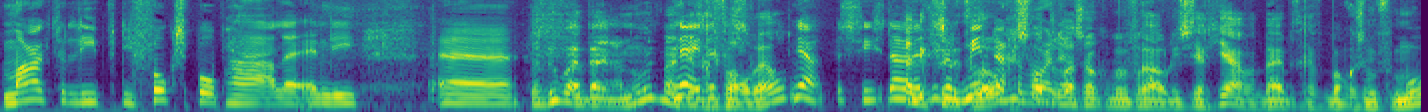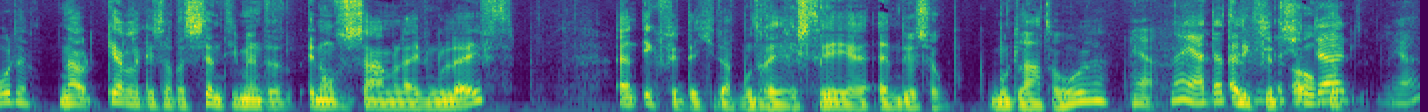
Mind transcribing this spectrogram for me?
markten liep... die foxpop halen en die... Uh... Dat doen wij bijna nooit, maar in dit geval wel. Ja, precies. Nou, en dat ik is ook het minder logisch, want er was ook een mevrouw die zegt... ja, wat mij betreft mogen ze hem vermoorden. Nou, kennelijk is dat een sentiment dat in onze samenleving leeft. En ik vind dat je dat moet registreren en dus ook moet laten horen. Ja, nou ja, dat en ik vind ook dat, ja?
